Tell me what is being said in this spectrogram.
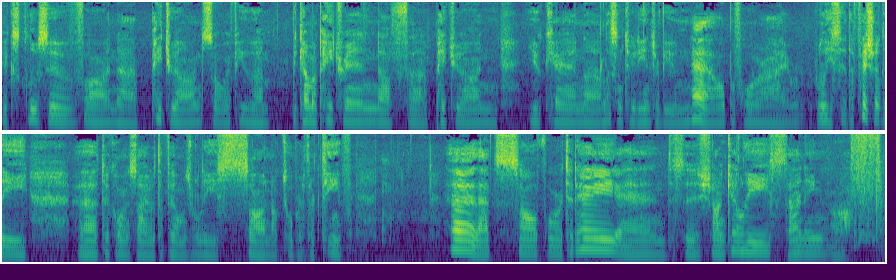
exclusive on uh, Patreon. So if you um, become a patron of uh, Patreon, you can uh, listen to the interview now before I re- release it officially uh, to coincide with the film's release on October 13th. Uh, that's all for today, and this is Sean Kelly signing off.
